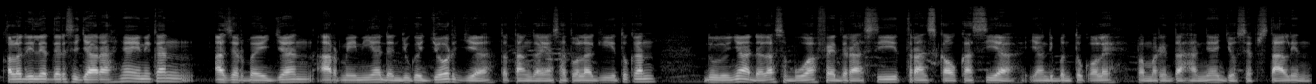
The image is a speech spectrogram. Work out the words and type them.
kalau dilihat dari sejarahnya ini kan Azerbaijan, Armenia dan juga Georgia, tetangga yang satu lagi itu kan dulunya adalah sebuah federasi Transkaukasia yang dibentuk oleh pemerintahannya Joseph Stalin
